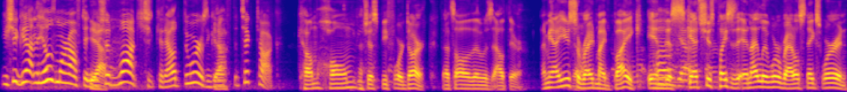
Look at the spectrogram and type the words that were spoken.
You should get out in the hills more often. Yeah. You should walk. You should get outdoors and get Yeah. off the TikTok. Come home just before dark. That's all that was out there. I mean, I used to ride my bike in Oh, the yes. sketchiest places, and I live where rattlesnakes were, and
